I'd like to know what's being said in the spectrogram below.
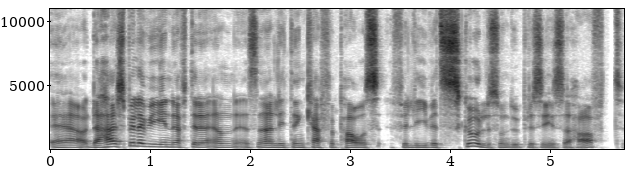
Eh, det här spelar vi in efter en sån här liten kaffepaus för livets skull som du precis har haft.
